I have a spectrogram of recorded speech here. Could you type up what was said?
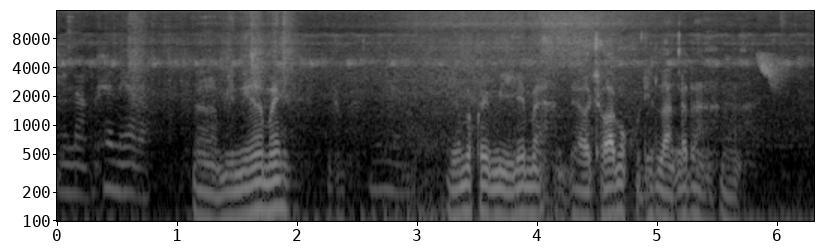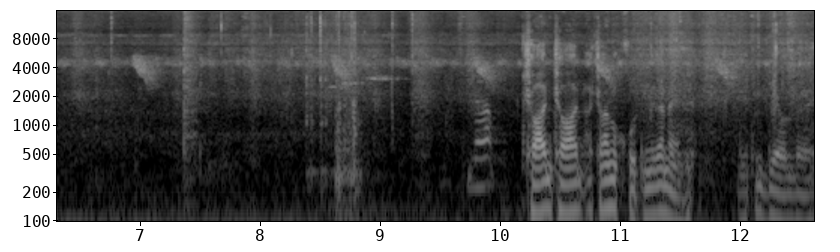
มีน้ำแค่เนี้ยเหรอ อ่า มีเนื้อไหมเนื้อไม่ค่อยมีใช่ไหมเดี๋ยวเอาช้อนมาขุดที่หลังก็ได้อ่าแล้วช้อนช้อนเอาช้อนมาขุดเนื้อหน่อยฮะเอาทีเดียวเลย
